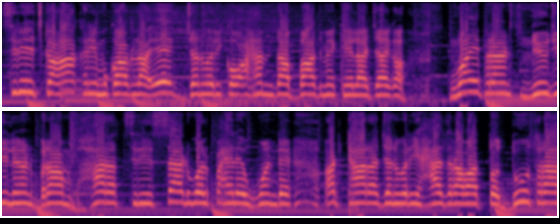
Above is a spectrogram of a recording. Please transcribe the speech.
सीरीज़ का आखिरी मुकाबला एक जनवरी को अहमदाबाद में खेला जाएगा। वहीं फ्रेंड्स न्यूजीलैंड ब्राम भारत सीरीज़ शेड्यूल पहले वनडे 18 जनवरी हैदराबाद तो दूसरा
